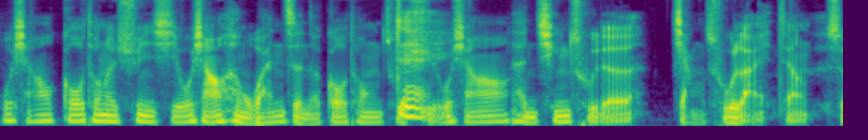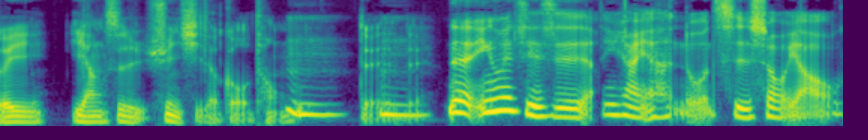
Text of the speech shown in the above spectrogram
我想要沟通的讯息，我想要很完整的沟通出去，我想要很清楚的讲出来，这样子，所以。一样是讯息的沟通，嗯，对对对。那因为其实印象也很多次受邀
